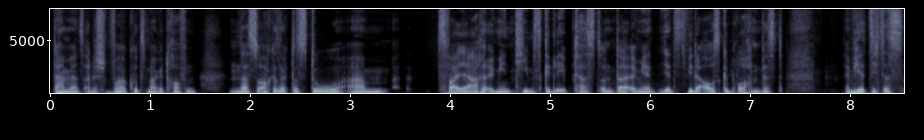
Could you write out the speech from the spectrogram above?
Da haben wir uns alle schon vorher kurz mal getroffen. Und da hast du auch gesagt, dass du ähm, zwei Jahre irgendwie in Teams gelebt hast und da irgendwie jetzt wieder ausgebrochen bist. Wie hat sich das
